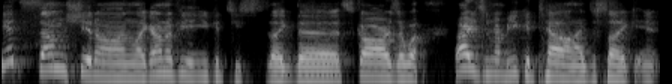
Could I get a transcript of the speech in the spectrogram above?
He had some shit on. Like I don't know if you, you could see like the scars or what. But I just remember you could tell, and I just like. It,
